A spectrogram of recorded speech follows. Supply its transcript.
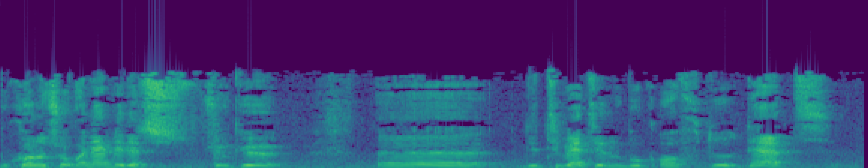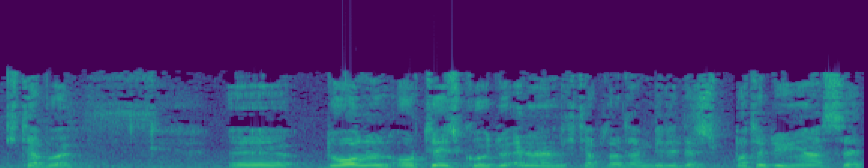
bu konu çok önemlidir. Çünkü e, The Tibetan Book of the Dead kitabı e, Doğu'nun ortaya koyduğu en önemli kitaplardan biridir. Batı dünyası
